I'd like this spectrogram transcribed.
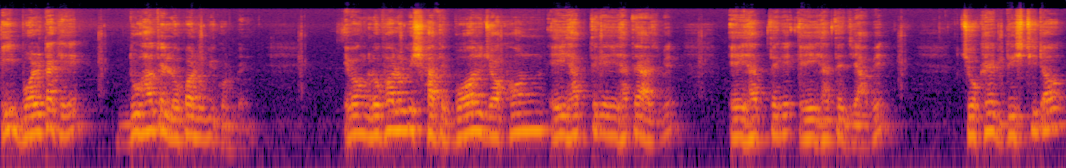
এই বলটাকে দু হাতে লোপালুপি করবেন এবং লোপালুপির সাথে বল যখন এই হাত থেকে এই হাতে আসবে, এই হাত থেকে এই হাতে যাবে, চোখের দৃষ্টিটাও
